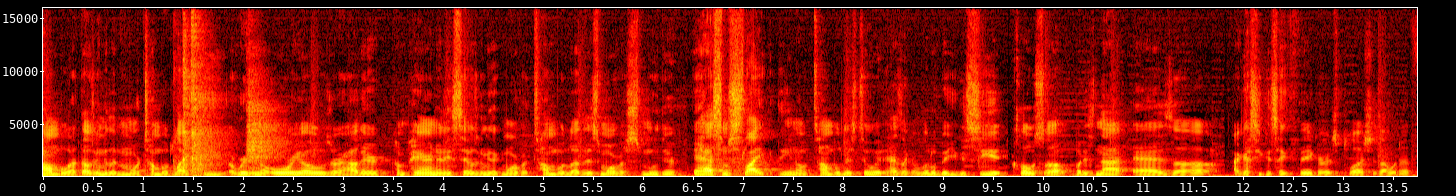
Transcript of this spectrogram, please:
tumbled. I thought it was gonna be a little more tumbled like the original Oreos or how they're comparing and they said it was gonna be like more of a tumbled leather. Is more of a smoother. It has some slight, you know, tumbledness to it. It has like a little bit, you can see it close up, but it's not as, uh, I guess you could say thick or as plush as I would have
